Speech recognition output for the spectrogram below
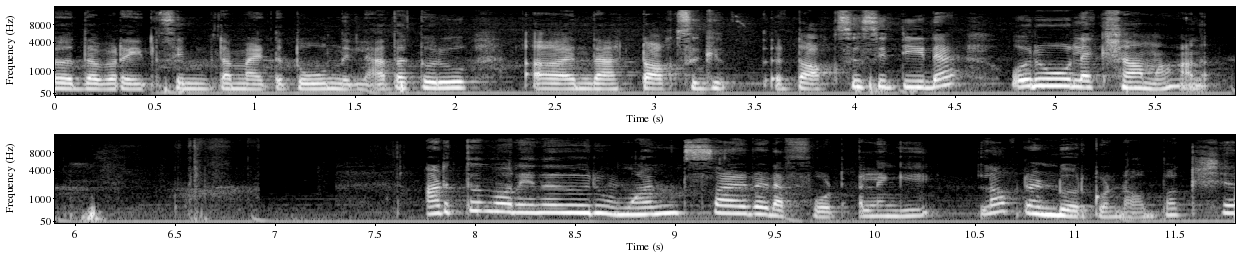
എന്താ പറയുക സിംറ്റമായിട്ട് തോന്നുന്നില്ല. അതൊക്കെ ഒരു എന്താ ടോക്സിക് ടോക്സിസിറ്റിയുടെ ഒരു ലക്ഷണമാണ്. അടുത്തെന്ന് പറയുന്നത് ഒരു വൺ സൈഡഡ് എഫേർട്ട് അല്ലെങ്കിൽ ലവ് രണ്ടുപേർക്കും ഉണ്ടാവും പക്ഷേ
